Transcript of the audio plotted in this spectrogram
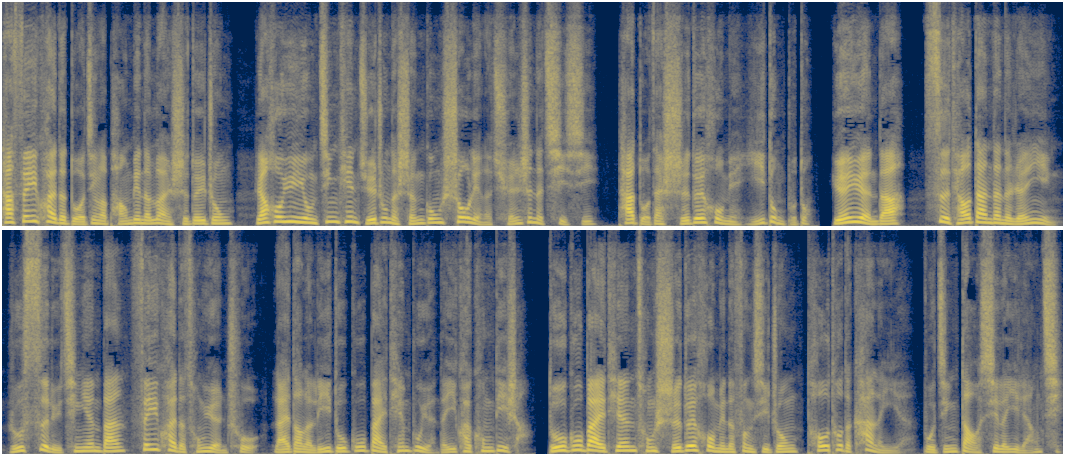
他飞快地躲进了旁边的乱石堆中，然后运用惊天绝中的神功收敛了全身的气息。他躲在石堆后面一动不动。远远的，四条淡淡的人影如四缕青烟般飞快地从远处来到了离独孤拜天不远的一块空地上。独孤拜天从石堆后面的缝隙中偷偷地看了一眼，不禁倒吸了一凉气。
